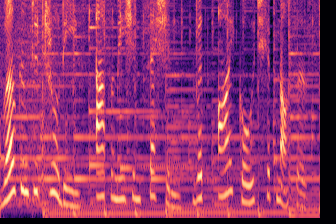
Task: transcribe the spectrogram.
Welcome to Trudy's affirmation session with I Coach Hypnosis.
